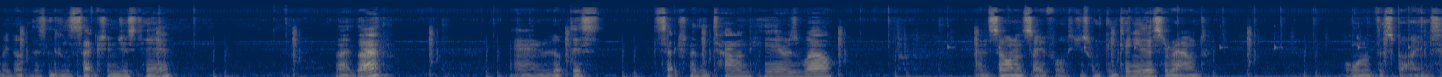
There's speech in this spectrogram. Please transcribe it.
we got this little section just here, like that. And we've got this section of the talon here as well, and so on and so forth. You just want to continue this around all of the spines.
